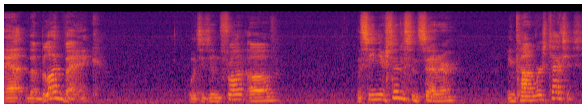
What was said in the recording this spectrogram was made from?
at the blood bank, which is in front of the Senior Citizen Center in Converse, Texas.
